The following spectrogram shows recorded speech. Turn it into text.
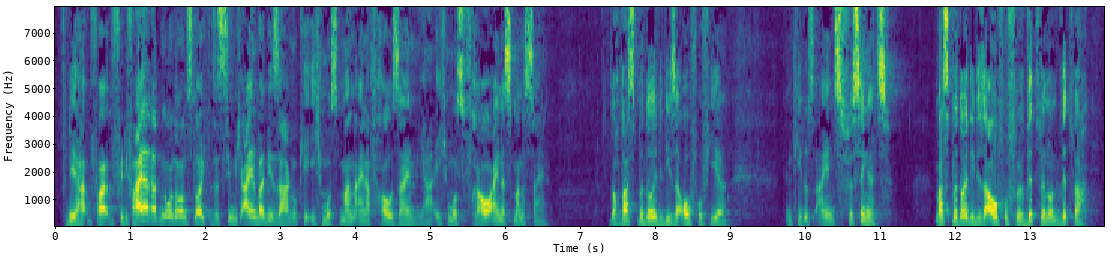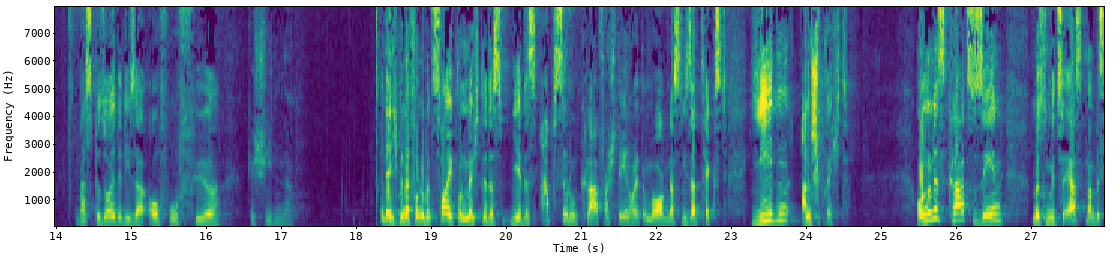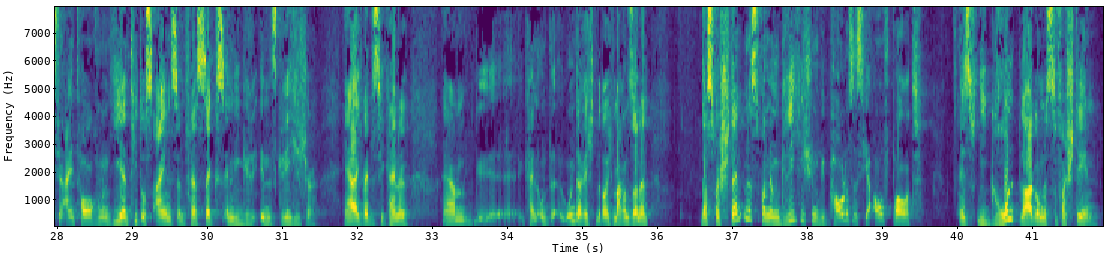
Für die, für die Verheirateten unter uns leuchtet es ziemlich ein, weil wir sagen, okay, ich muss Mann einer Frau sein, ja, ich muss Frau eines Mannes sein. Doch was bedeutet dieser Aufruf hier in Titus 1 für Singles? Was bedeutet dieser Aufruf für Witwen und Witwer? Was bedeutet dieser Aufruf für Geschiedene? Denn ich bin davon überzeugt und möchte, dass wir das absolut klar verstehen heute Morgen, dass dieser Text jeden anspricht. Und um das klar zu sehen, müssen wir zuerst mal ein bisschen eintauchen hier in Titus 1 in Vers 6 in die, ins Griechische. Ja, ich werde jetzt hier keine, ähm, keinen Unterricht mit euch machen, sondern das Verständnis von dem Griechischen, wie Paulus es hier aufbaut, ist die Grundlage, um es zu verstehen.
